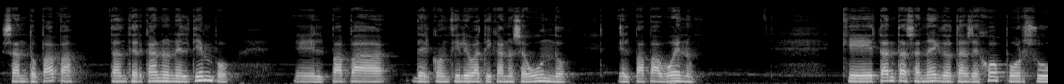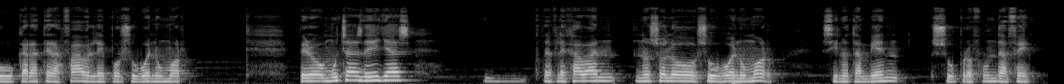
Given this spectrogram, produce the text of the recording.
santo papa, tan cercano en el tiempo, el papa del Concilio Vaticano II, el Papa Bueno, que tantas anécdotas dejó por su carácter afable, por su buen humor, pero muchas de ellas reflejaban no sólo su buen humor, sino también su profunda fe.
